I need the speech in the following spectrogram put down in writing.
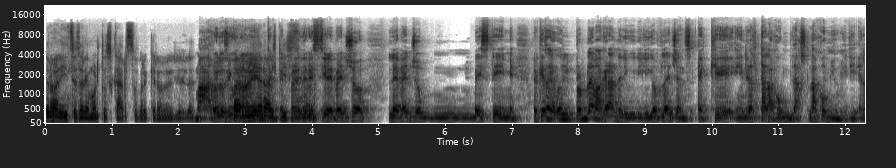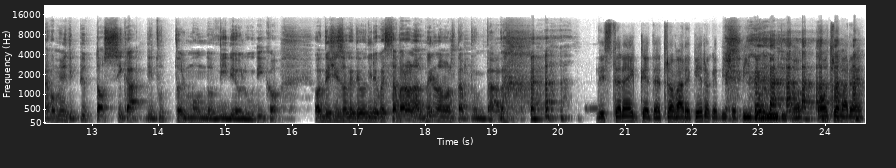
Però all'inizio sarei molto scarso perché non... Ma quello sicuramente altissima. prenderesti le peggio, le peggio bestemmie. Perché sai, il problema grande di, di League of Legends è che in realtà la, la- la community è la community più tossica di tutto il mondo videoludico. Ho deciso che devo dire questa parola almeno una volta a puntata. L'easter egg è trovare Piero che dice video ludico o trovare,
